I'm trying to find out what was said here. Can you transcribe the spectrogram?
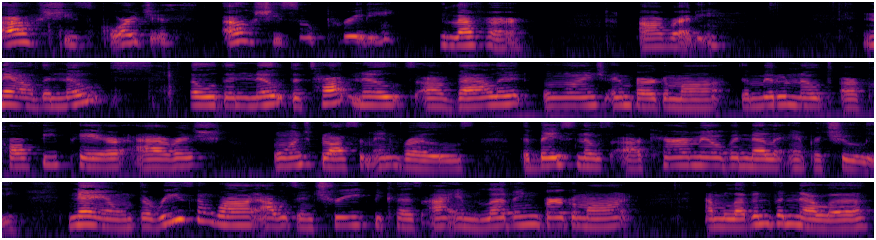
Oh, she's gorgeous. Oh, she's so pretty. You love her already. Now, the notes. So the note, the top notes are violet, orange, and bergamot. The middle notes are coffee, pear, iris, orange blossom, and rose. The base notes are caramel, vanilla, and patchouli. Now, the reason why I was intrigued because I am loving bergamot. I'm loving vanilla.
